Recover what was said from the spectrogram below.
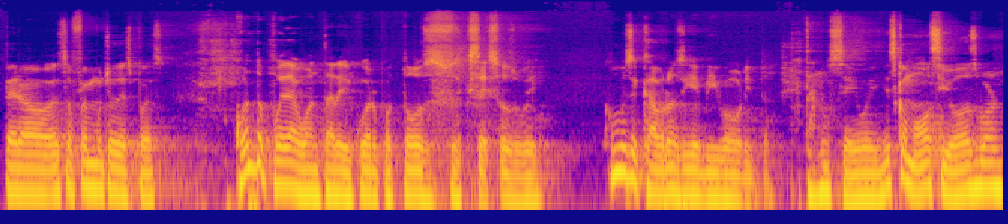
pero eso fue mucho después. ¿Cuánto puede aguantar el cuerpo todos esos excesos, güey? ¿Cómo ese cabrón sigue vivo ahorita? No sé, güey. Es como Ozzy Osbourne.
